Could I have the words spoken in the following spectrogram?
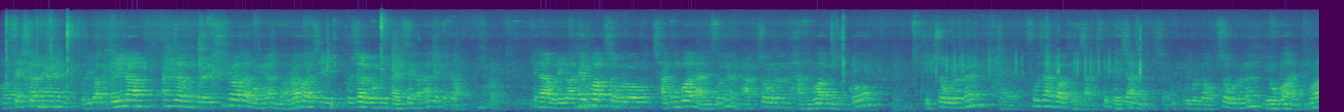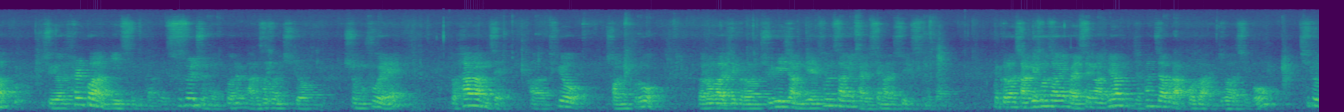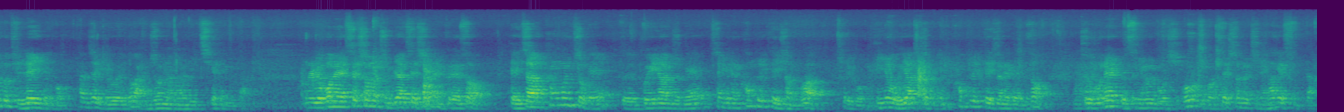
이번 세션은 우리가 부인암 환자분들을 치료하다 보면 여러 가지 부작용이 발생을 하게 돼요. 특히나 우리가 해부학적으로 자궁과 난소는 앞쪽으로는 방광이 있고 뒤쪽으로는 네, 소장과 대장, 특히 대장이 있죠. 그리고 옆쪽으로는 요관과 주요 혈관이 있습니다. 수술 중에 또는 방사선 치료 중후에 또 항암제, 아, 투여 전후로 여러 가지 그런 주위 장기의 손상이 발생할 수 있습니다. 그런 장기 손상이 발생하면 이제 환자하고 악보도 안 좋아지고 치료도 delay되고 환자 이후에도 안 좋은 영향을 미치게 됩니다. 오늘 요번에 session을 준비한 session은 그래서 대장 항문 쪽에 그 부인암 중에 생기는 complication과 그리고 비뇨의학적인 complication에 대해서 두 분의 교수님을 모시고 이번 session을 진행하겠습니다.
